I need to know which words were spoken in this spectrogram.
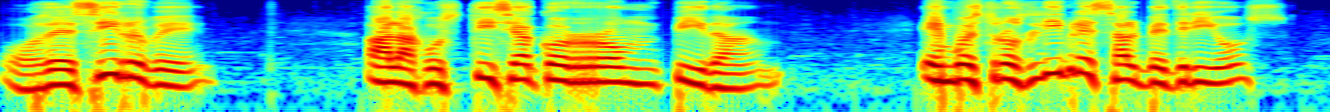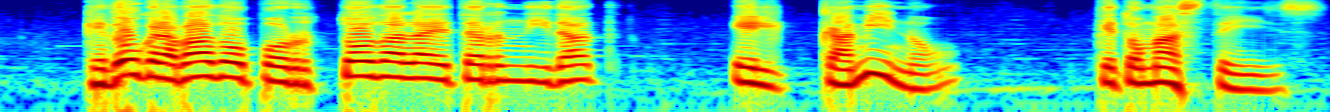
o se sirve a la justicia corrompida. En vuestros libres albedríos quedó grabado por toda la eternidad el camino que tomasteis.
